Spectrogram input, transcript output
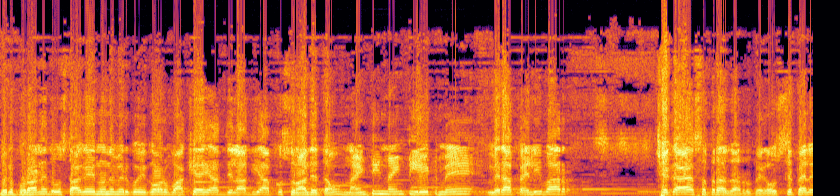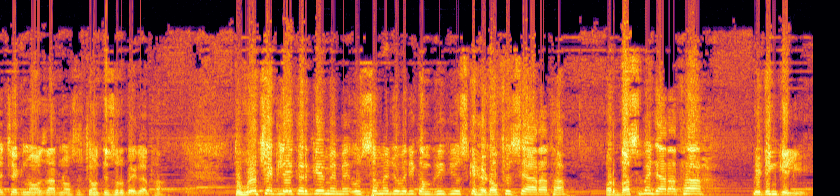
मेरे पुराने दोस्त आ गए इन्होंने मेरे को एक और वाक्य याद दिला दिया आपको सुना देता हूँ। 1998 में मेरा पहली बार चेक आया सत्रह हज़ार रुपए का उससे पहले चेक नौ हज़ार नौ सौ चौंतीस रुपए का था। तो वो चेक लेकर के मैं, मैं उस समय जो मेरी कंपनी थी उसके हेड ऑफ़िस से आ रहा था और बस में जा रहा था मीटिंग के लिए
